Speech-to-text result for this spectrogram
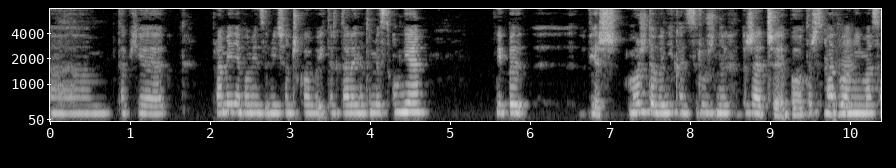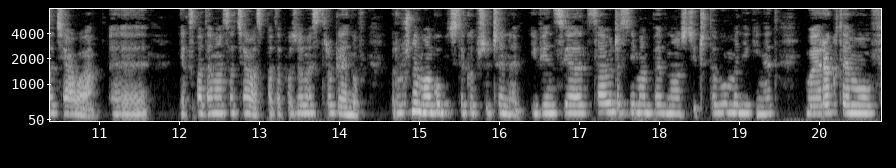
um, takie plamienia pomiędzy miesiączkowe i tak dalej. Natomiast u mnie jakby, wiesz, może to wynikać z różnych rzeczy, bo też spadła mhm. mi masa ciała. E, jak spada masa ciała, spada poziom estrogenów. Różne mogą być tego przyczyny. I więc ja cały czas nie mam pewności, czy to był Medikinet, bo ja rok temu w,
